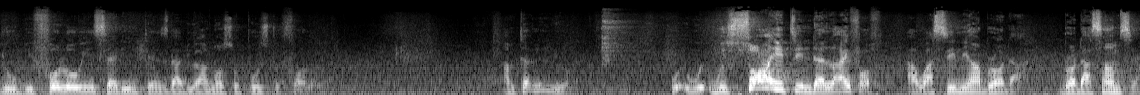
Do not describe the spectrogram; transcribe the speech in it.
you'll be following certain things that you are not supposed to follow. I'm telling you. We, we, we saw it in the life of our senior brother, Brother Samson.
